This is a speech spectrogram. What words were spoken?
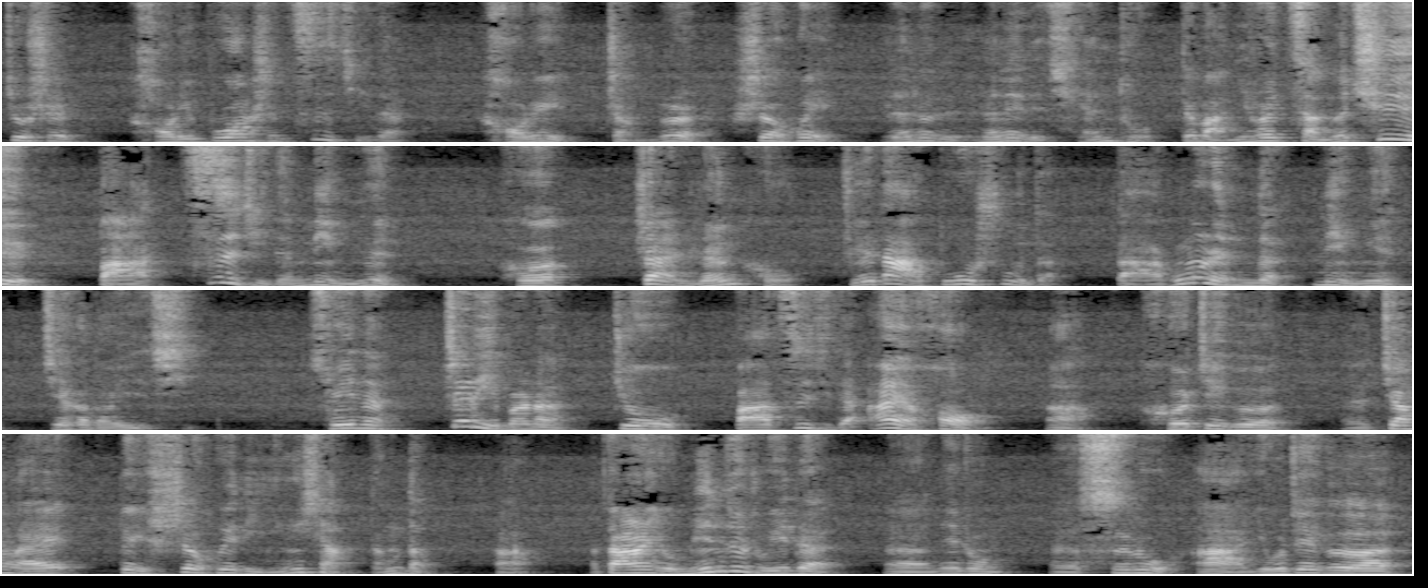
就是考虑不光是自己的，考虑整个社会人类人类的前途，对吧？你说怎么去把自己的命运和占人口绝大多数的打工人的命运结合到一起？所以呢，这里边呢就把自己的爱好啊和这个呃将来。对社会的影响等等啊，当然有民族主义的呃那种呃思路啊，有这个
